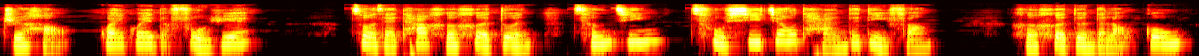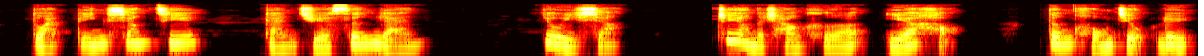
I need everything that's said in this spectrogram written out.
只好乖乖的赴约。坐在他和赫顿曾经促膝交谈的地方，和赫顿的老公短兵相接，感觉森然。又一想，这样的场合也好，灯红酒绿，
